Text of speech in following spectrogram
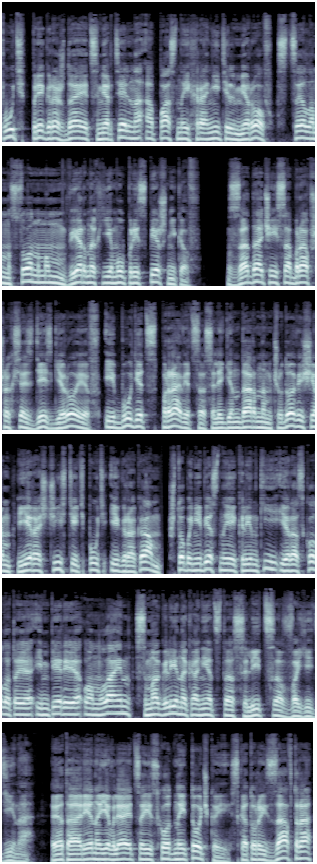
путь преграждает смертельно опасный хранитель миров с целым сонмом верных ему приспешников. Задачей собравшихся здесь героев и будет справиться с легендарным чудовищем и расчистить путь игрокам, чтобы небесные клинки и расколотая империя онлайн смогли наконец-то слиться воедино. Эта арена является исходной точкой, с которой завтра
